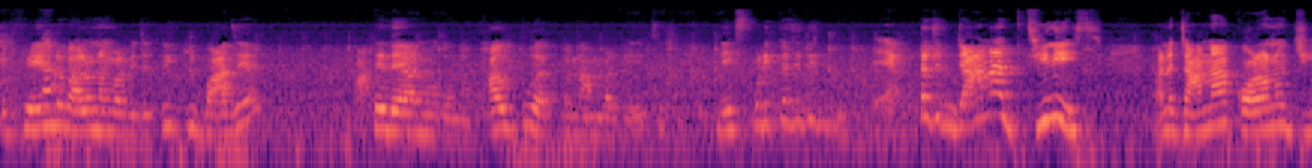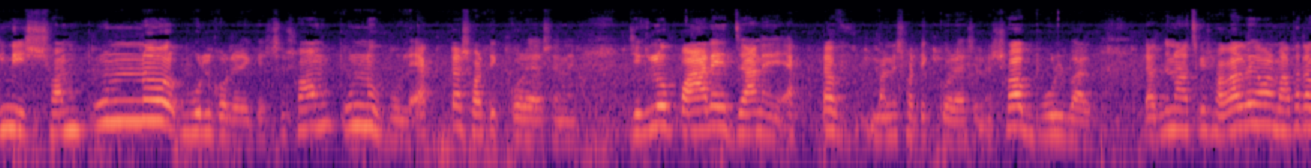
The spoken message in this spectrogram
তোর ফ্রেন্ডও ভালো নাম্বার পেয়েছে তুই কি বাজে? হাতে দেওয়ার মতো না, ফালতু একটা নাম্বার পেয়েছিস নেক্সট পরীক্ষা যদি একটা জানা জিনিস মানে জানা করানো জিনিস সম্পূর্ণ ভুল করে রেখেছে, সম্পূর্ণ ভুল, একটা সঠিক করে আসে না যেগুলো পারে, জানে, একটা মানে সঠিক করে আসে না সব ভুলভাল। যার জন্য আজকে সকাল থেকে আমার মাথাটা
